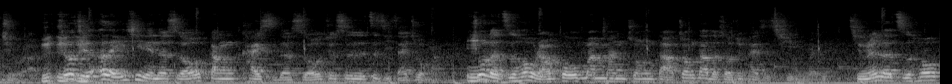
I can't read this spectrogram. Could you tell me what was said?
久了，嗯嗯所以我觉得二零一七年的时候刚开始的时候就是自己在做嘛，嗯做了之后，然后过后慢慢壮大，壮大的时候就开始请人，请人了之后，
